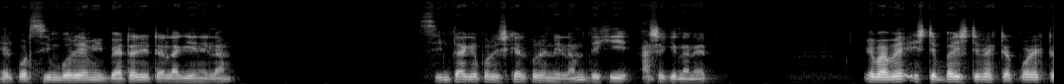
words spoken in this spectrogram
এরপর সিম ভরে আমি ব্যাটারিটা লাগিয়ে নিলাম। সিমটা আগে পরিষ্কার করে নিলাম, দেখি আসে কিনা নেট। এভাবে স্টেপ বাই স্টেপ একটার পর একটা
